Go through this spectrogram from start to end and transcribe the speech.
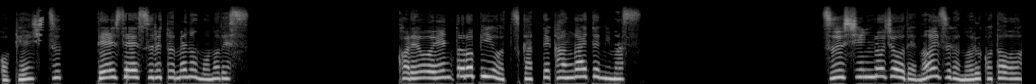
を検出、訂正するためのものです。これをエントロピーを使って考えてみます。通信路上でノイズが乗ることを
